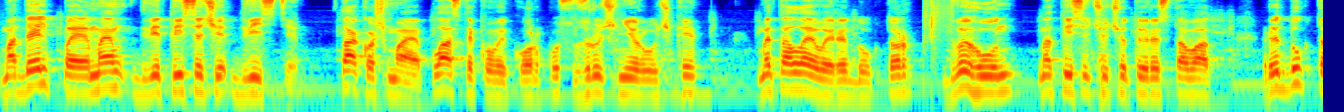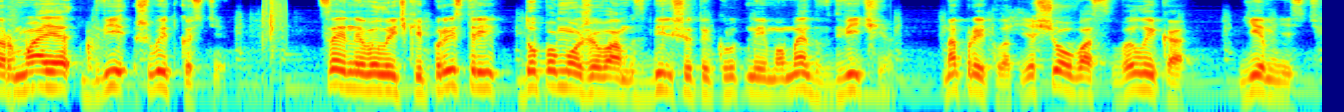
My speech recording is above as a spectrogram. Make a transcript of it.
Модель PMM 2200. Також має пластиковий корпус, зручні ручки, металевий редуктор, двигун на 1400 Вт. Редуктор має дві швидкості. Цей невеличкий пристрій допоможе вам збільшити крутний момент вдвічі. Наприклад, якщо у вас велика ємність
